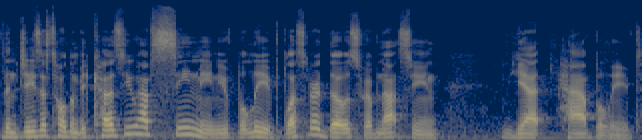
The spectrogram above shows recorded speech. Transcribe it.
Then Jesus told them, Because you have seen me and you've believed, blessed are those who have not seen, yet have believed.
